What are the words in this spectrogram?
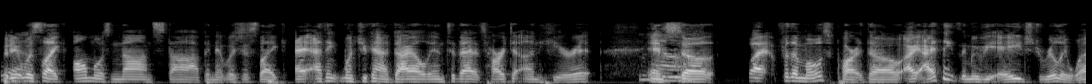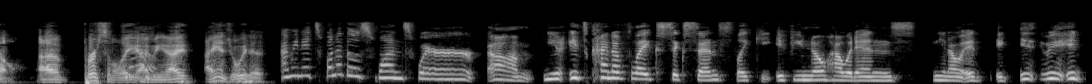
but Yeah. it was like almost nonstop, and it was just like I, I think once you kind of dial into that, it's hard to unhear it. Yeah. And so, but for the most part, though, I, I think the movie aged really well. Uh, personally, I mean, I, I enjoyed it. I mean, it's one of those ones where, um, you know, it's kind of like Sixth Sense. Like, if you know how it ends, you know, it it it, it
